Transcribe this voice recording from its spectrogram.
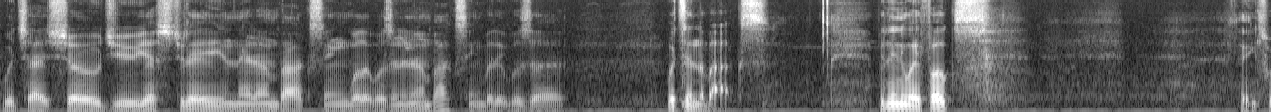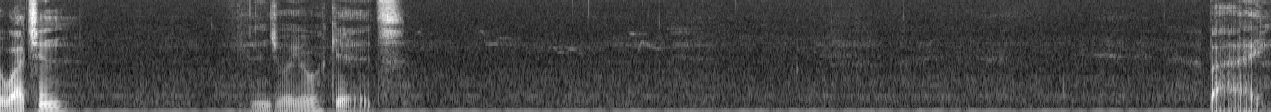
which I showed you yesterday in that unboxing. Well, it wasn't an unboxing, but it was a uh, what's in the box. But anyway, folks, thanks for watching. And enjoy your orchids. Bye.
